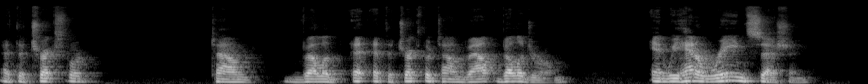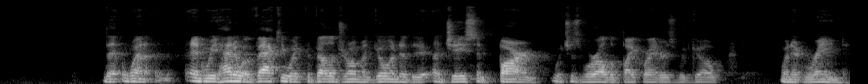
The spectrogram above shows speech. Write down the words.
at the Trexler Town Velo, at, the Trexler Town Velodrome, and we had a rain session that went, and we had to evacuate the velodrome and go into the adjacent barn, which is where all the bike riders would go when it rained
